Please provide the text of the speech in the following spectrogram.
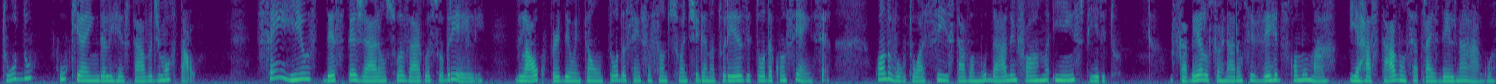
tudo o que ainda lhe restava de mortal. Cem rios despejaram suas águas sobre ele. Glauco perdeu então toda a sensação de sua antiga natureza e toda a consciência. Quando voltou a si, estava mudado em forma e em espírito. Os cabelos tornaram-se verdes como o mar e arrastavam-se atrás dele na água.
